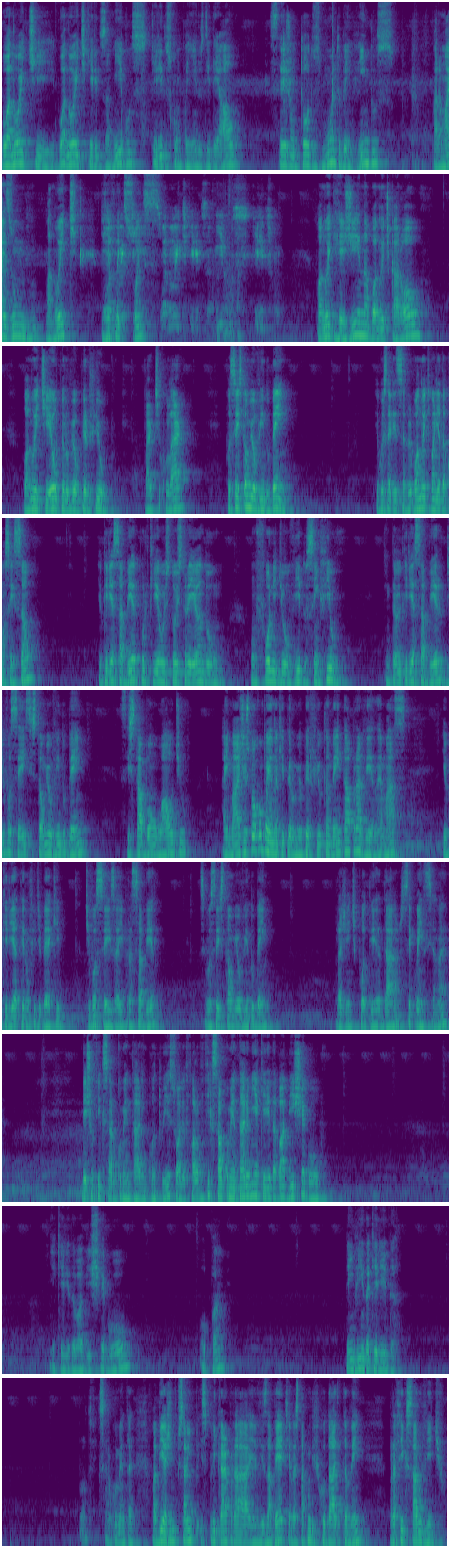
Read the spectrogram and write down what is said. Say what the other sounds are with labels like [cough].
Boa noite, boa noite, queridos amigos, queridos companheiros de ideal. Sejam todos muito bem-vindos para mais um, uma noite de boa reflexões. Noite. Boa noite, queridos amigos, queridos. Boa noite, Regina. Boa noite, Carol. Boa noite, eu, pelo meu perfil particular. Vocês estão me ouvindo bem? Eu gostaria de saber. Boa noite, Maria da Conceição. Eu queria saber porque eu estou estreando um, um fone de ouvido sem fio. Então eu queria saber de vocês se estão me ouvindo bem, se está bom o áudio, a imagem. Estou acompanhando aqui pelo meu perfil também, tá para ver, né? Mas eu queria ter um feedback de vocês aí para saber se vocês estão me ouvindo bem, para a gente poder dar sequência, né? Deixa eu fixar o comentário enquanto isso. Olha, eu falo, vou fixar o comentário, minha querida Babi chegou. Minha querida Babi chegou. Opa. Bem-vinda, querida. Pronto, fixar o comentário. Babi, a gente precisa explicar para a Elizabeth, ela está com dificuldade também para fixar o vídeo.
